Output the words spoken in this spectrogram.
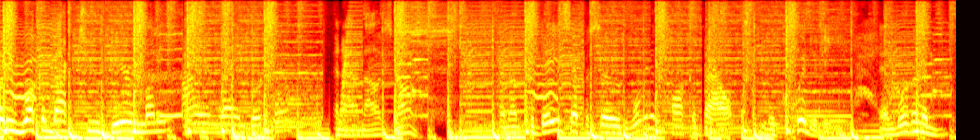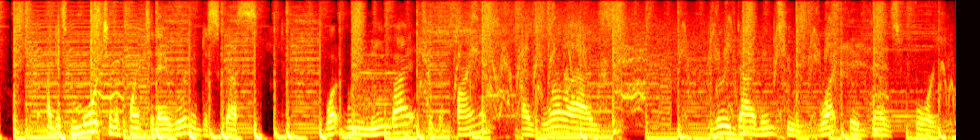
everybody. Welcome back to Beer and Money. I am Ryan Burklow. And I'm Alex Dong. And on today's episode, we're going to talk about liquidity. And we're going to, I guess, more to the point today, we're going to discuss what we mean by it to define it, as well as really dive into what it does for you.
